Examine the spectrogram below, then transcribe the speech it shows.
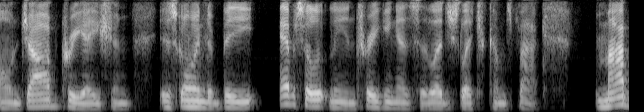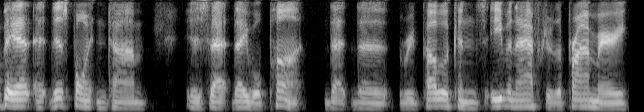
on job creation is going to be absolutely intriguing as the legislature comes back. My bet at this point in time is that they will punt, that the Republicans, even after the primary,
